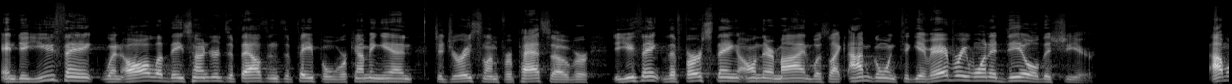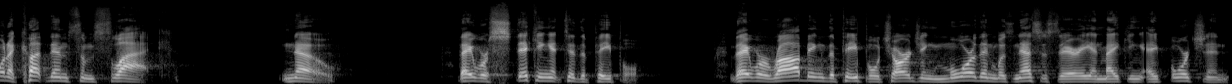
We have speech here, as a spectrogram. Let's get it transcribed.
And do you think when all of these hundreds of thousands of people were coming in to Jerusalem for Passover, do you think the first thing on their mind was like, I'm going to give everyone a deal this year? I want to cut them some slack. No. They were sticking it to the people. They were robbing the people, charging more than was necessary and making a fortune.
